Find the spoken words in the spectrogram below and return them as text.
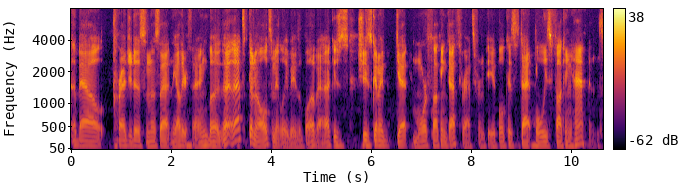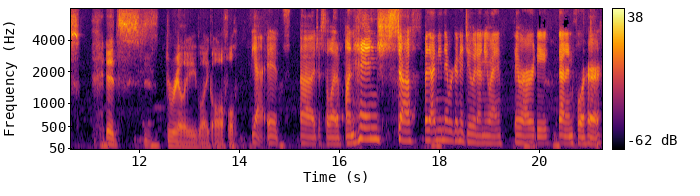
about prejudice and this, that, and the other thing. But that, that's going to ultimately be the blowback is she's going to get more fucking death threats from people because that always fucking happens. It's really like awful. Yeah, it's uh, just a lot of unhinged stuff. But I mean, they were going to do it anyway. They were already done in for her.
